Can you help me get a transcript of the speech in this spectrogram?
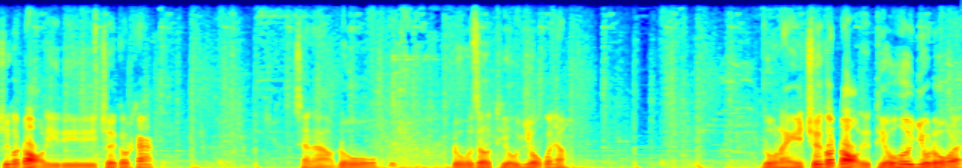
Chơi gót đỏ thì, thì chơi con khác. Xem nào Đồ Đồ giờ thiếu nhiều quá nhở. Đồ này chơi gót đỏ thì thiếu hơi nhiều đồ đấy.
